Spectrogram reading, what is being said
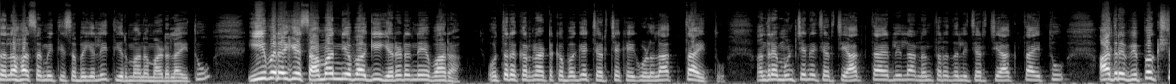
ಸಲಹಾ ಸಮಿತಿ ಸಭೆಯಲ್ಲಿ ತೀರ್ಮಾನ ಮಾಡಲಾಯಿತು. ಈವರೆಗೆ ಸಾಮಾನ್ಯವಾಗಿ ಎರಡನೇ ವಾರ ಉತ್ತರ ಕರ್ನಾಟಕ ಬಗ್ಗೆ ಚರ್ಚೆ ಕೈಗೊಳ್ಳಲಾಗ್ತಾ ಇತ್ತು. ಅಂದರೆ ಮುಂಚೆನೇ ಚರ್ಚೆ ಆಗ್ತಾ ಇರಲಿಲ್ಲ, ನಂತರದಲ್ಲಿ ಚರ್ಚೆ ಆಗ್ತಾ ಇತ್ತು. ಆದರೆ ವಿಪಕ್ಷ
